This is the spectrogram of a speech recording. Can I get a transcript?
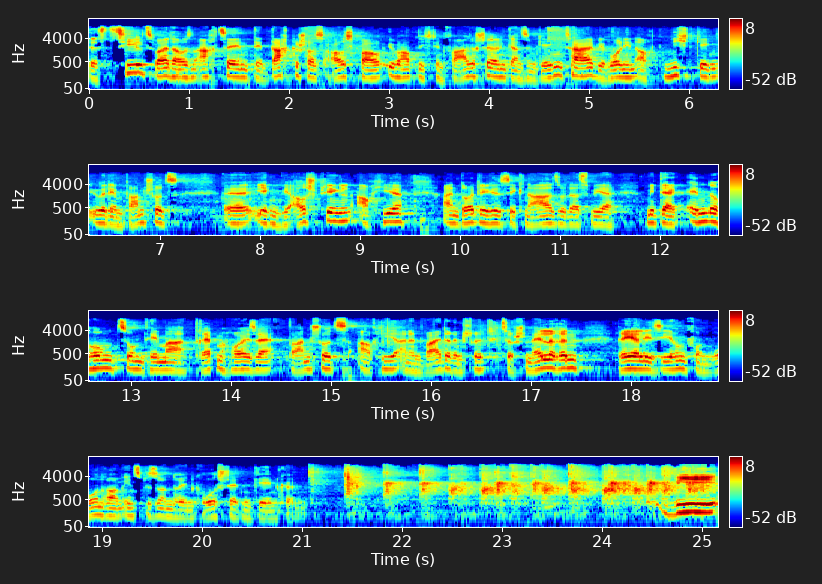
das Ziel 2018, den Dachgeschossausbau, überhaupt nicht infrage stellen. Ganz im Gegenteil. Wir wollen ihn auch nicht gegenüber dem Brandschutz äh, irgendwie ausspiegeln. Auch hier ein deutliches Signal, sodass wir mit der Änderung zum Thema Treppenhäuser, Brandschutz auch hier einen weiteren Schritt zur schnelleren Realisierung von Wohnraum, insbesondere in Großstädten, gehen können. Wie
